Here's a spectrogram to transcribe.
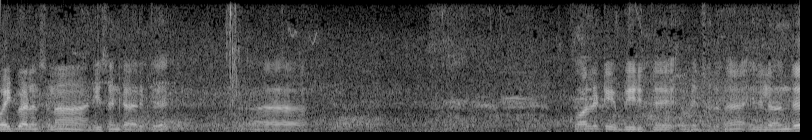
ஒயிட் பேலன்ஸ் எல்லாம் டீசெண்டாக இருக்குது குவாலிட்டி எப்படி இருக்குது அப்படின்னு சொல்லுங்கள் இதில் வந்து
